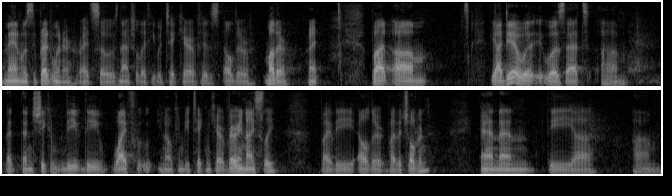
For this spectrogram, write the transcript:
man was the breadwinner, right? So it was natural that he would take care of his elder mother, right? But um, the idea w- was that um, that then she can the the wife who you know can be taken care of very nicely by the elder by the children, and then the uh, um,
